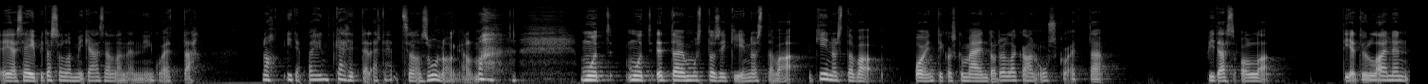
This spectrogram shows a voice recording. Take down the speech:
Ja se ei pitäisi olla mikään sellainen, niin kuin, että no itsepä nyt käsittelet, että se on sun ongelma. Mutta mut, toi on musta tosi kiinnostava, kiinnostava pointti, koska mä en todellakaan usko, että pitäisi olla tietynlainen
